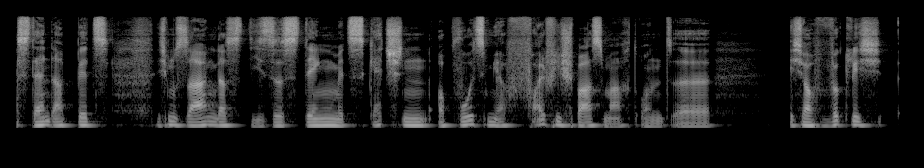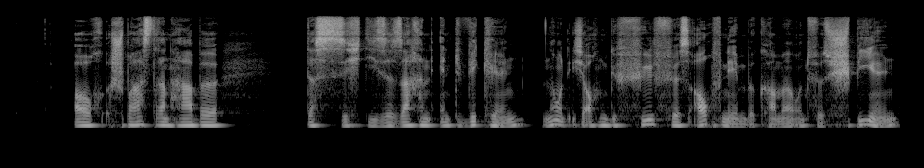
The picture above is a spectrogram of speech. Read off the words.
Stand-up-Bits. Ich muss sagen, dass dieses Ding mit Sketchen, obwohl es mir voll viel Spaß macht und äh, ich auch wirklich auch Spaß dran habe, dass sich diese Sachen entwickeln ne, und ich auch ein Gefühl fürs Aufnehmen bekomme und fürs Spielen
